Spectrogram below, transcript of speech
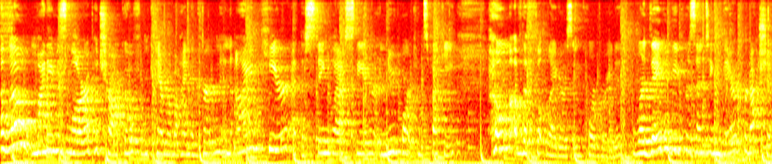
Hello, my name is Laura Petracco from Camera Behind the Curtain, and I am here at the Stained Glass Theater in Newport, Kentucky, home of the Footlighters Incorporated, where they will be presenting their production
